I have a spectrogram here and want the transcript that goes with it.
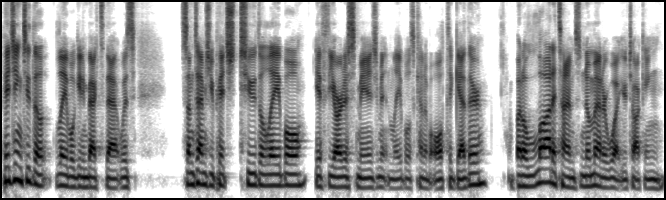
pitching to the label, getting back to that was sometimes you pitch to the label if the artist management and label is kind of all together but a lot of times, no matter what, you're talking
